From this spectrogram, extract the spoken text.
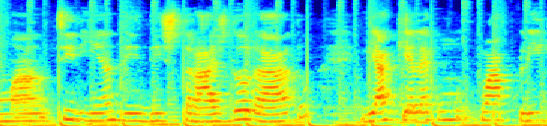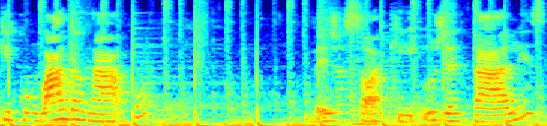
uma tirinha de, de strass dourado e aqui ela é com, com aplique com guardanapo, veja só aqui os detalhes,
